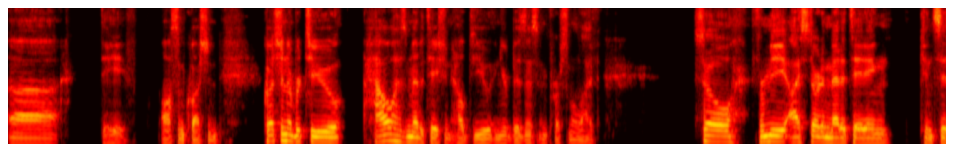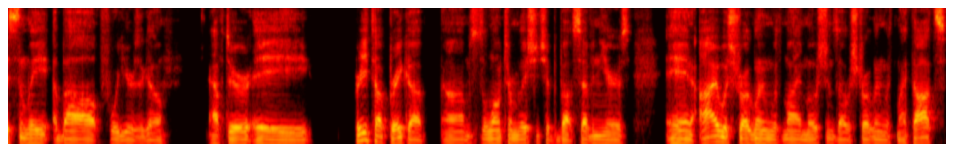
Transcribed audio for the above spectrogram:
Uh, Dave, awesome question. Question number two How has meditation helped you in your business and personal life? So for me, I started meditating consistently about four years ago after a pretty tough breakup. Um, it's a long term relationship, about seven years. And I was struggling with my emotions. I was struggling with my thoughts.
